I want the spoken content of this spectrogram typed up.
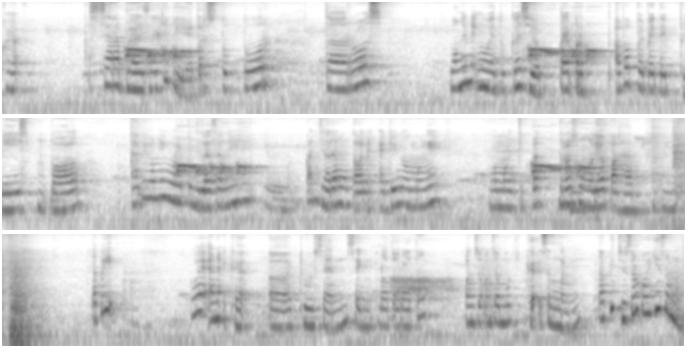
Kayak secara bahasa iki piye terstruktur terus wong nek ngewe tugas ya paper apa PPT based pol. Tapi wong iki ngewe penjelasannya ya memang kan jarang tau nek Ede ngomongnya ngomong cepet terus wong liya paham. tapi gue enak gak eh, dosen sing rata-rata kanca-kancamu ki gak seneng tapi justru kowe iki seneng.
